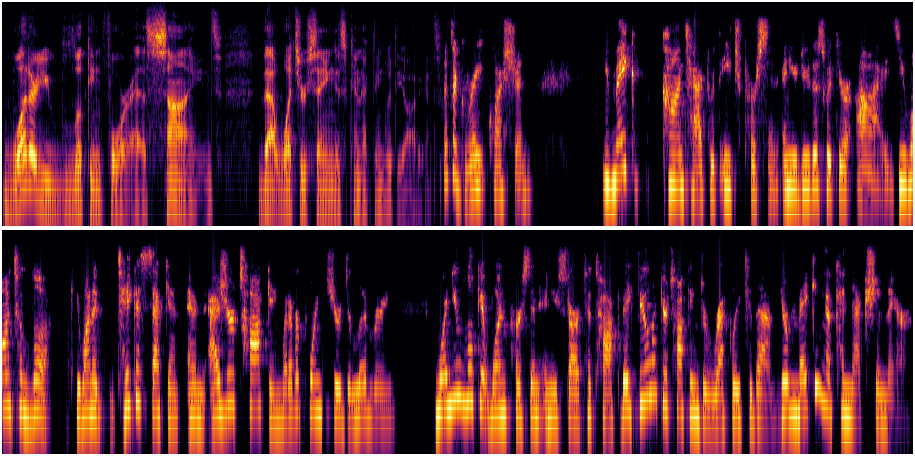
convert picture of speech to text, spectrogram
what are you looking for as signs that what you're saying is connecting with the audience? That's a great question. You make contact with each person and you do this with your eyes. You want to look, you want to take a second, and as you're talking, whatever points you're delivering, when you look at one person and you start to talk, they feel like you're talking directly to them. You're making a connection there.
